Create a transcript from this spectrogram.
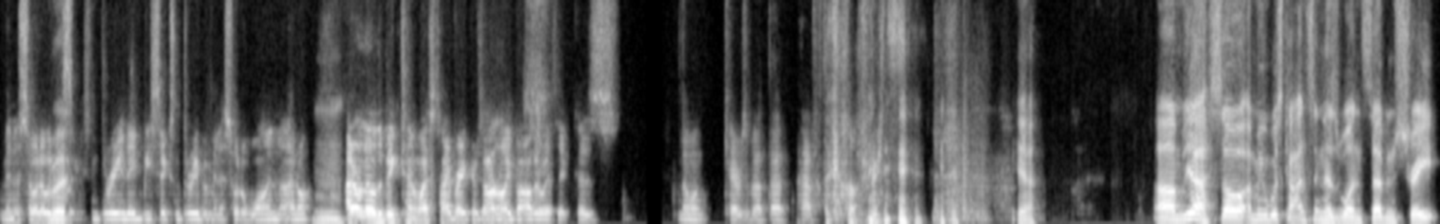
Minnesota would Right. be six and three, they'd be six and three, but Minnesota won. I don't, Mm. I don't know the Big Ten West tiebreakers. I don't really bother with it because no one cares about that half of the conference. yeah. Um. Yeah. So I mean, Wisconsin has won seven straight.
